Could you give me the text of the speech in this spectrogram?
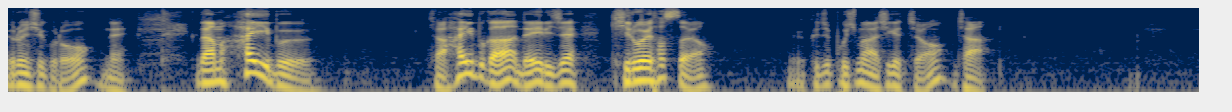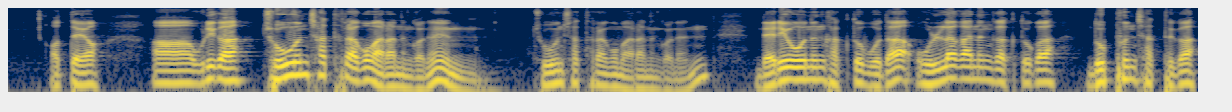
이런 식으로. 네. 그 다음 하이브. 자, 하이브가 내일 이제 기로에 섰어요. 그지 보시면 아시겠죠. 자, 어때요? 어, 우리가 좋은 차트라고 말하는 거는 좋은 차트라고 말하는 거는 내려오는 각도보다 올라가는 각도가 높은 차트가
